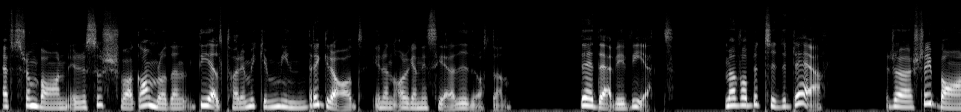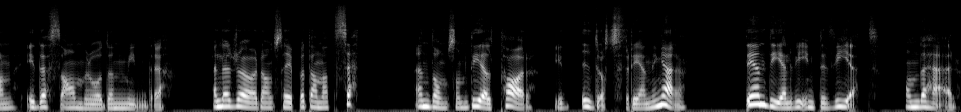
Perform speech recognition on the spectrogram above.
eftersom barn i resurssvaga områden deltar i mycket mindre grad i den organiserade idrotten. Det är det vi vet. Men vad betyder det? Rör sig barn i dessa områden mindre? Eller rör de sig på ett annat sätt än de som deltar i idrottsföreningar det är en del vi inte vet om det här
